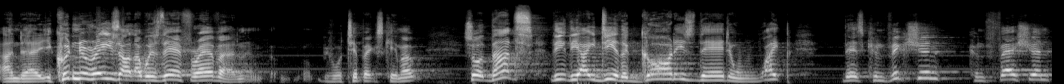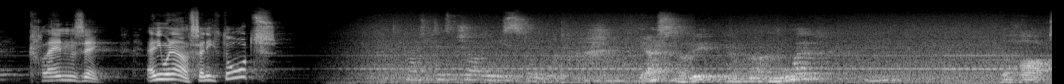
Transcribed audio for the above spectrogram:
And uh, you couldn't erase that. That was there forever before Tipp-Ex came out. So that's the, the idea that God is there to wipe. There's conviction, confession, cleansing. Anyone else? Any thoughts? Joy. Yes, lovely. That moment. the heart,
